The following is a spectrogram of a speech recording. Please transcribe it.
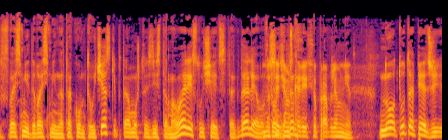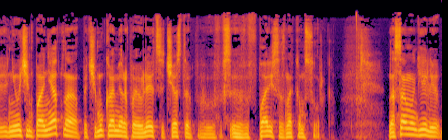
с 8 до 8 на таком-то участке, потому что здесь там аварии случаются и так далее. А Но с этим, скорее всего, проблем нет. Но тут, опять же, не очень понятно, почему камера появляется часто в паре со знаком 40. На самом деле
